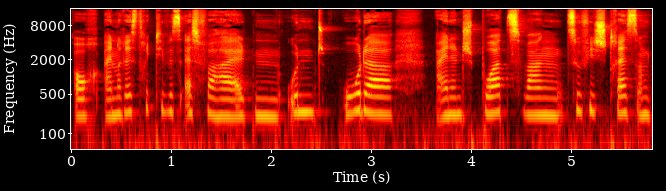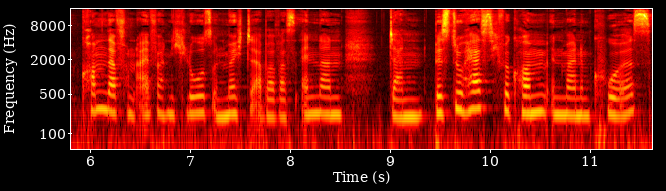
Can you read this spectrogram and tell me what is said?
auch ein restriktives Essverhalten und oder einen Sportzwang, zu viel Stress und komme davon einfach nicht los und möchte aber was ändern, dann bist du herzlich willkommen in meinem Kurs.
